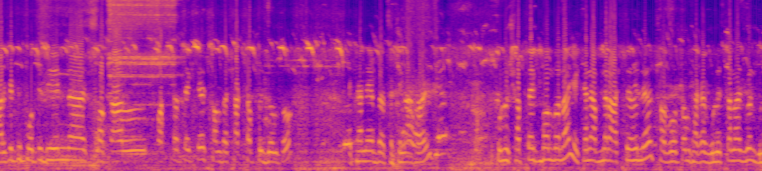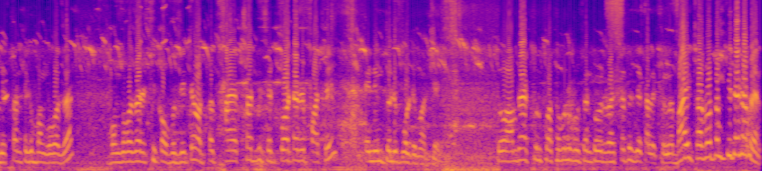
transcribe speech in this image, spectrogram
মার্কেটটি প্রতিদিন সকাল পাঁচটা থেকে সন্ধ্যা সাতটা পর্যন্ত এখানে বেচা কিনা হয়। কোনো সাপ্তাহিক বন্ধ নাই। এখানে আপনারা আসতে হলে সর্বপ্রথম ঢাকা গুলিস্তান আসবেন গুলিস্তান থেকে বঙ্গবাজার। বঙ্গবাজারের ঠিক অপোজিটে অর্থাৎ ফায়ার সার্ভিস হেডকোয়ার্টারের পাশেই এই নিমতলি পোল্ট্রি মার্কেট তো আমরা এখন কথা বলব হোসেন কবির ভাইয়ের সাথে যে কালেকশন ভাই সর্বপ্রথম কি দেখাবেন?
